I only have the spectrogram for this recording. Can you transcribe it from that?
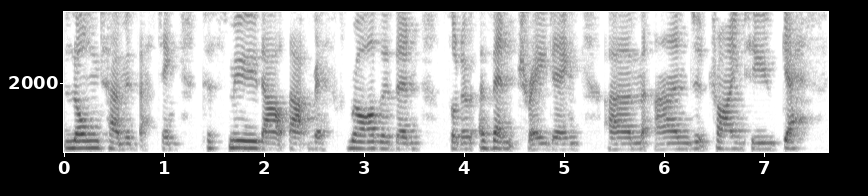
long term investing to smooth out that risk rather than sort of event trading um, and trying to guess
